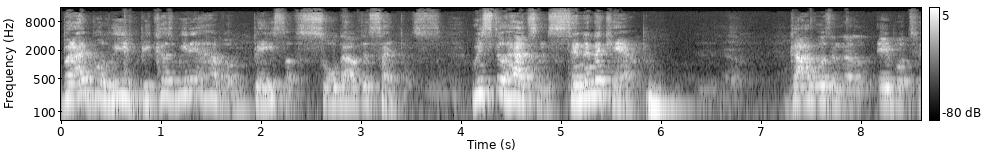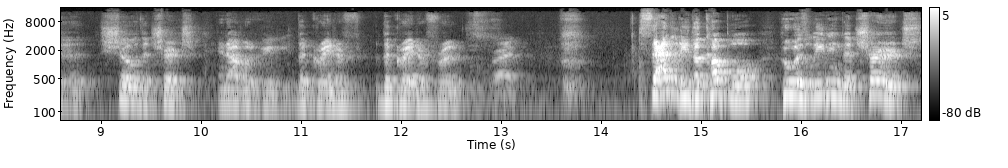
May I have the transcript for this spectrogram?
But I believe because we didn't have a base of sold out disciples, we still had some sin in the camp. God wasn't able to show the church in Albuquerque the greater, the greater fruits. Right. Sadly, the couple who was leading the church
